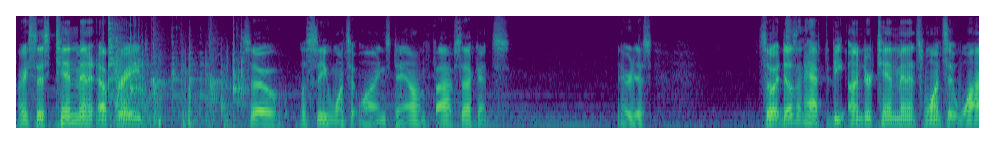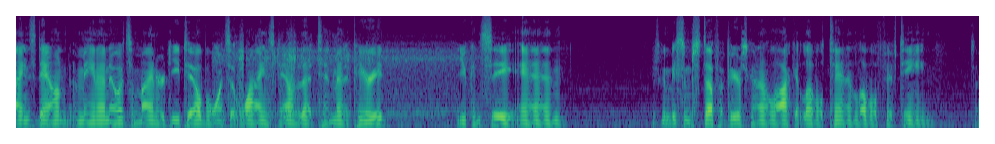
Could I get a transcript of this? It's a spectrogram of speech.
Alright, so this 10 minute upgrade. So let's see once it winds down, five seconds. There it is. So it doesn't have to be under 10 minutes. Once it winds down, I mean, I know it's a minor detail, but once it winds down to that 10 minute period, you can see, and there's going to be some stuff up here that's going to unlock at level 10 and level 15. So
